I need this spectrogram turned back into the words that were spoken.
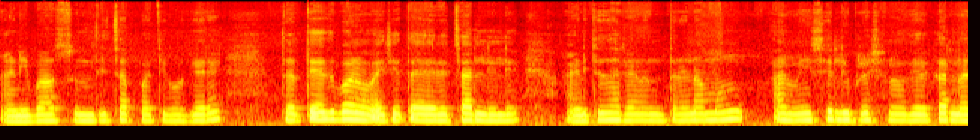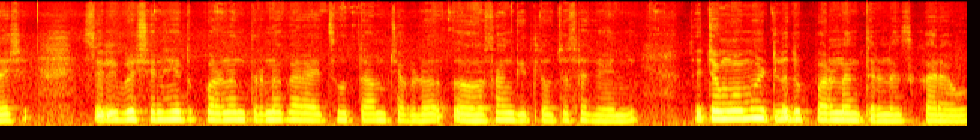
आणि बासुंदी चपाती वगैरे. तर तेच बनवायची तयारी चाललेली आहे. आणि ते झाल्यानंतर ना मग आम्ही सेलिब्रेशन वगैरे करणार आहे. सेलिब्रेशन हे दुपारनंतरनं करायचं होतं आमच्याकडं सांगितलं होतं सगळ्यांनी. त्याच्यामुळे म्हटलं दुपारनंतरनंच करावं.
